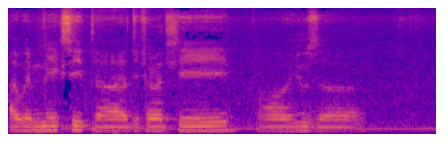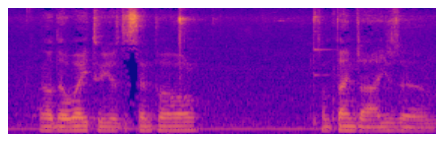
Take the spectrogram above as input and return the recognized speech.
I will mix it uh, differently or use uh, another way to use the sample. Sometimes I use um,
